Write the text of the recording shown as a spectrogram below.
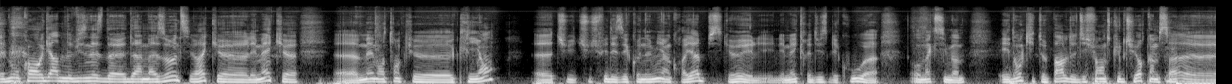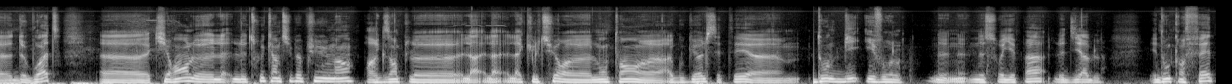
Et donc, quand on regarde le business d'Amazon, c'est vrai que les mecs, euh, même en tant que client, euh, tu, tu fais des économies incroyables puisque les, les mecs réduisent les coûts euh, au maximum. Et donc, ils te parlent de différentes cultures comme ça, euh, de boîtes, euh, qui rend le, le- le truc un petit peu plus humain. Par exemple, euh, la, la, la culture euh, longtemps euh, à Google, c'était euh, Don't be evil, ne, ne, ne soyez pas le diable. Et donc, en fait,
